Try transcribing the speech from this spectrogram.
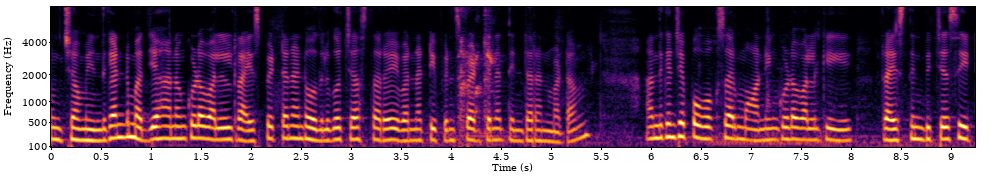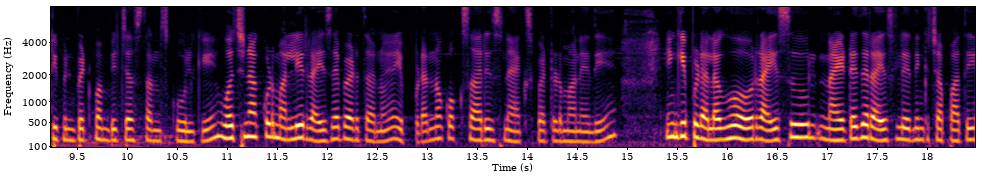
ఉంచాము. ఎందుకంటే మధ్యాహ్నం కూడా వాళ్ళు రైస్ పెట్టానంటే వదిలికొచ్చేస్తారు ఏమన్నా టిఫిన్స్ పెడితేనే తింటారనమాట అందుకని చెప్పి ఒక్కొక్కసారి మార్నింగ్ కూడా వాళ్ళకి రైస్ తినిపించేసి టిఫిన్ పెట్టి పంపించేస్తాను స్కూల్కి. వచ్చినాక కూడా మళ్ళీ రైసే పెడతాను. ఎప్పుడన్నా ఒక్కొక్కసారి స్నాక్స్ పెట్టడం అనేది. ఇంక ఇప్పుడు ఎలాగో రైస్ నైట్ అయితే రైస్ లేదు. ఇంక చపాతీ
